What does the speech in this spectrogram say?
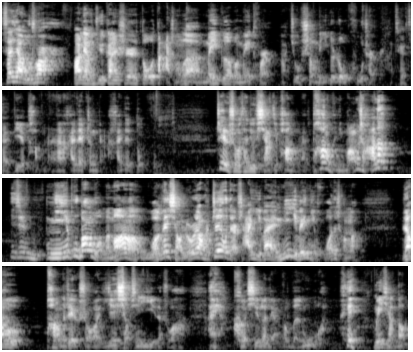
三下五除二，把两具干尸都打成了没胳膊没腿儿啊，就剩了一个肉窟窿儿，就在地下躺着啊，还在挣扎，还在动。这个时候他就想起胖子来，胖子，你忙啥呢？你这你不帮我们忙，我跟小刘要是真有点啥意外，你以为你活得成啊？然后。胖子这个时候啊，也小心翼翼地说：“哈，哎呀，可惜了两个文物啊！嘿，没想到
